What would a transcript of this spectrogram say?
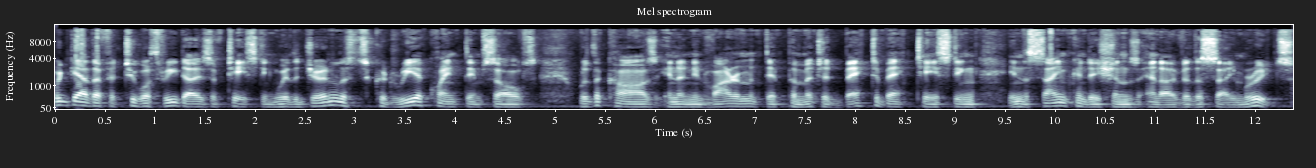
would gather for two or three days of testing where the journalists could reacquaint themselves with the cars in an environment that permitted back to back testing in the same conditions and over the same routes.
